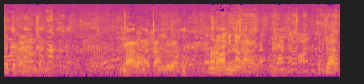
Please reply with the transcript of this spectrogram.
check the downs on that. No, I don't have time to do that. No, no, I mean not that. Mm. Good catch.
